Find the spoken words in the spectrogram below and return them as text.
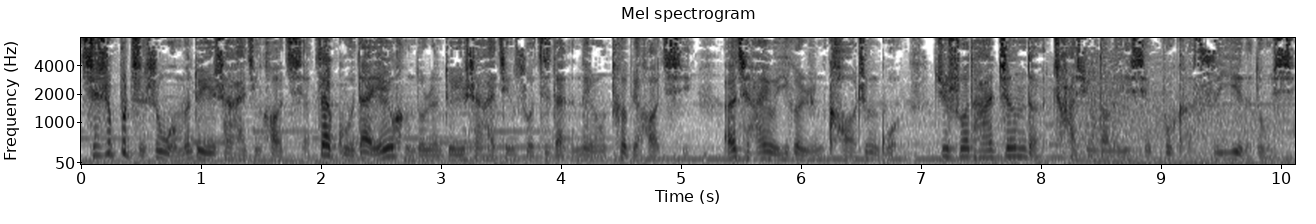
其实不只是我们对于《山海经》好奇，在古代也有很多人对于《山海经》所记载的内容特别好奇，而且还有一个人考证过，据说他还真的查询到了一些不可思议的东西。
